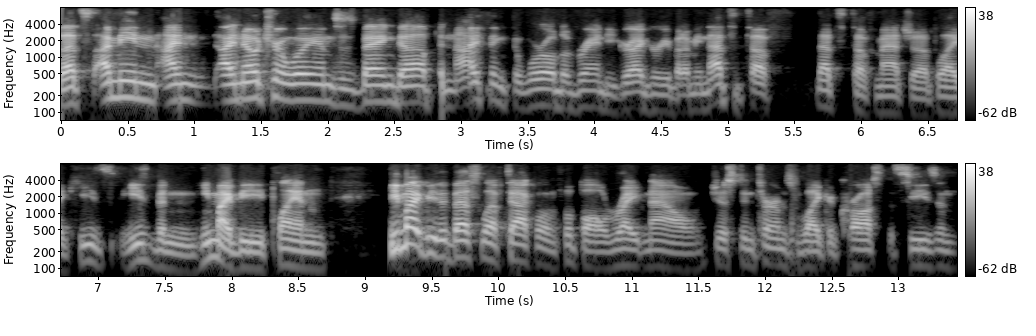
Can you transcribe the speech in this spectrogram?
that's. I mean, I I know Trent Williams is banged up, and I think the world of Randy Gregory. But I mean, that's a tough that's a tough matchup. Like he's he's been he might be playing he might be the best left tackle in football right now, just in terms of like across the season.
